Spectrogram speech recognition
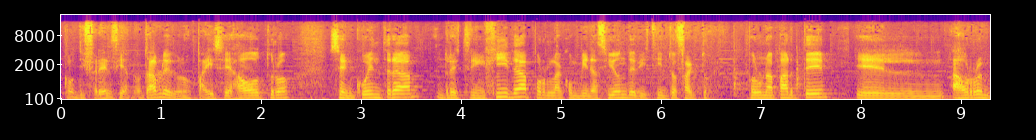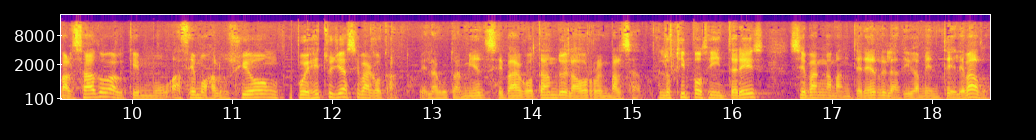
con diferencias notables de unos países a otros, se encuentra restringida por la combinación de distintos factores. Por una parte, el ahorro embalsado al que hacemos alusión, pues esto ya se va agotando, el agotamiento se va agotando el ahorro embalsado. Los tipos de interés se van a mantener relativamente elevados.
